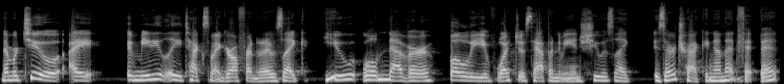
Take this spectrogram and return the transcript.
Number two, I immediately text my girlfriend and I was like, You will never believe what just happened to me. And she was like, Is there tracking on that Fitbit?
